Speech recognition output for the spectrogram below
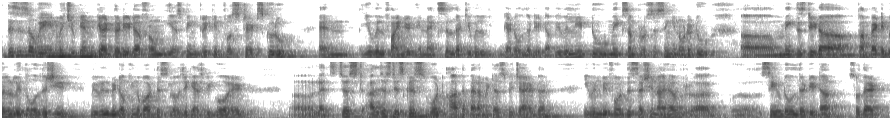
this is a way in which you can get the data from ESPN Cricinfo Stats Guru and you will find it in Excel that you will get all the data. We will need to make some processing in order to uh, make this data compatible with all the sheet. We will be talking about this logic as we go ahead. Uh, let's just, I'll just discuss what are the parameters which I have done even before this session I have uh, uh, saved all the data so that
